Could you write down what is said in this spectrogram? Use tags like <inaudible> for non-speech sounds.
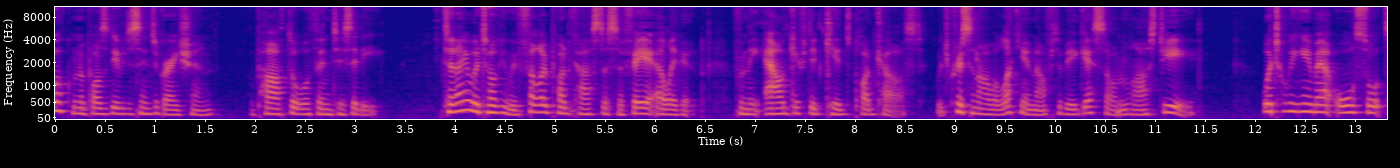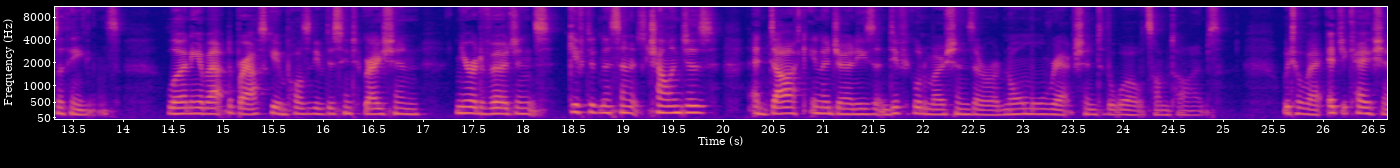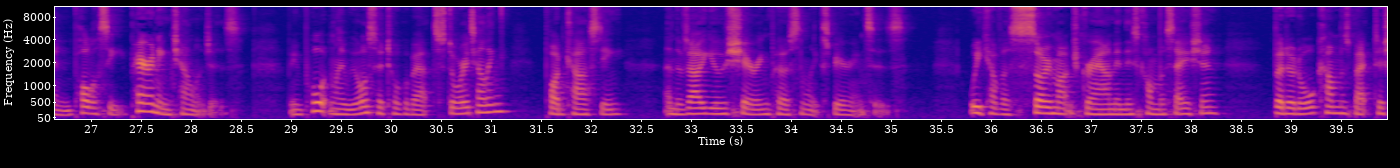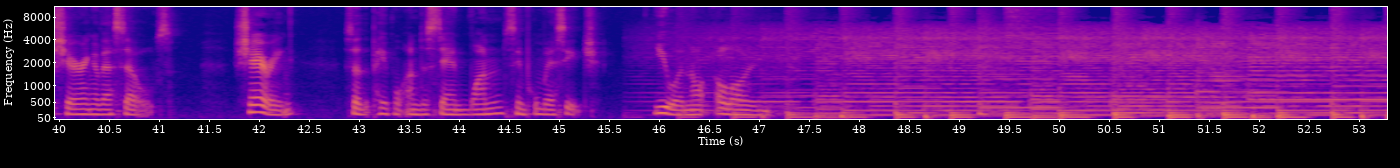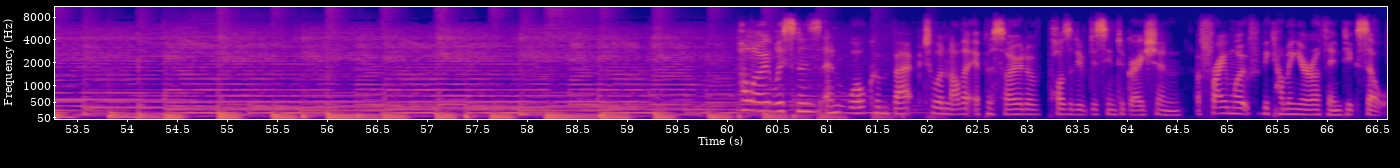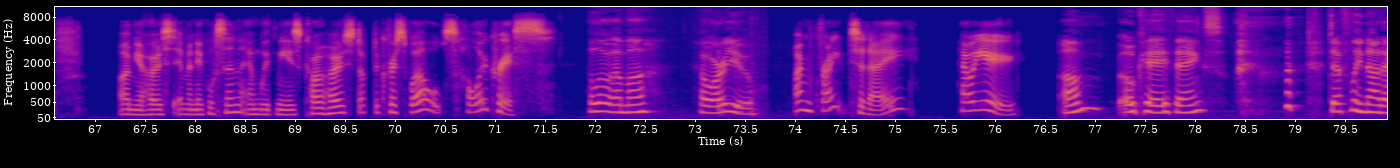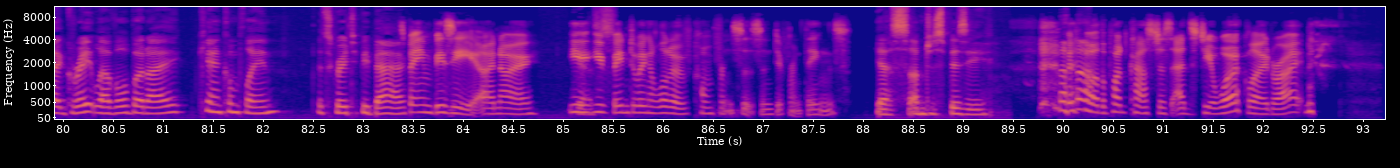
Welcome to Positive Disintegration, a path to authenticity. Today we're talking with fellow podcaster Sophia Elliott from the Our Gifted Kids podcast, which Chris and I were lucky enough to be a guest on last year. We're talking about all sorts of things learning about Dabrowski and positive disintegration, neurodivergence, giftedness and its challenges, and dark inner journeys and difficult emotions that are a normal reaction to the world sometimes. We talk about education, policy, parenting challenges. But importantly, we also talk about storytelling, podcasting, and the value of sharing personal experiences. We cover so much ground in this conversation, but it all comes back to sharing of ourselves. Sharing so that people understand one simple message you are not alone. Listeners, and welcome back to another episode of Positive Disintegration, a framework for becoming your authentic self. I'm your host, Emma Nicholson, and with me is co host Dr. Chris Wells. Hello, Chris. Hello, Emma. How are you? I'm great today. How are you? Um, okay, thanks. <laughs> Definitely not at great level, but I can't complain. It's great to be back. It's been busy, I know. You, yes. You've been doing a lot of conferences and different things. Yes, I'm just busy. <laughs> oh, the podcast just adds to your workload, right? <laughs>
